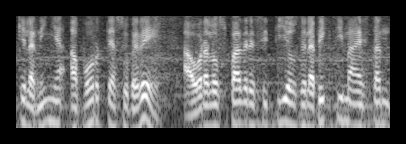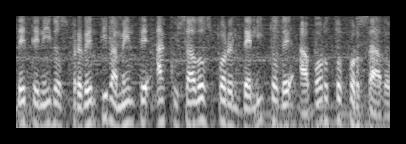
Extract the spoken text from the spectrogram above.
que la niña aborte a su bebé. Ahora los padres y tíos de la víctima están detenidos preventivamente acusados por el delito de aborto forzado.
